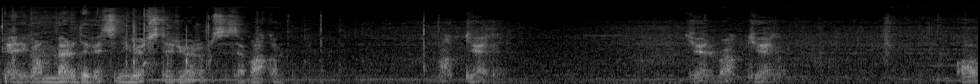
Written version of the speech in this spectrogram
Peygamber devesini gösteriyorum size bakın. Bak gel. Gel bak gel. Al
